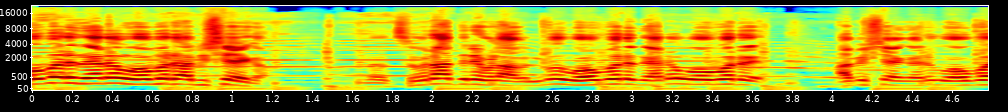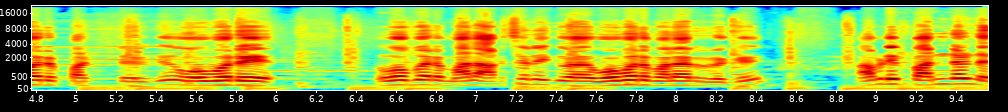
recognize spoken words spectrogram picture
ஒவ்வொரு நேரம் ஒவ்வொரு அபிஷேகம். இந்த சிவராத்திரி விழாவின் போது ஒவ்வொரு நேரம் ஒவ்வொரு அபிஷேகம் இருக்குது ஒவ்வொரு பட்டுக்கு ஒவ்வொரு ஒவ்வொரு மலை அர்ச்சனைக்கு ஒவ்வொரு மலர் இருக்குது அப்படி பன்னெண்டு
